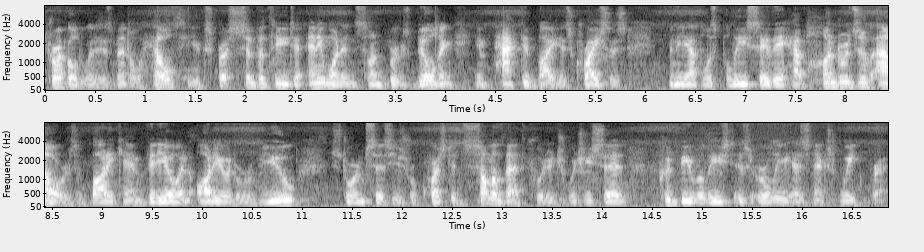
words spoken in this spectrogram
struggled with his mental health. He expressed sympathy to anyone in Sundberg's building impacted by his crisis. Minneapolis police say they have hundreds of hours of body cam video and audio to review. Storm says he's requested some of that footage, which he said could be released as early as next week, Brett.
